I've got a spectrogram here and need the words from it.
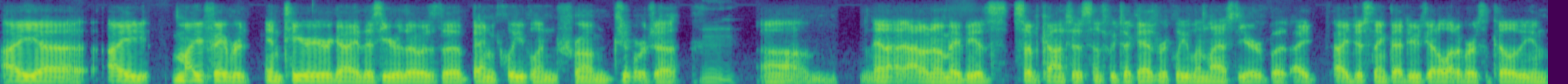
I, uh, I, my favorite interior guy this year though is the Ben Cleveland from Georgia. Mm. Um, and I, I don't know, maybe it's subconscious since we took Ezra Cleveland last year, but I, I just think that dude's got a lot of versatility and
